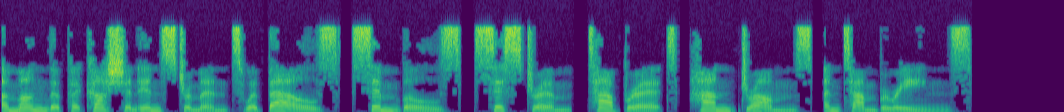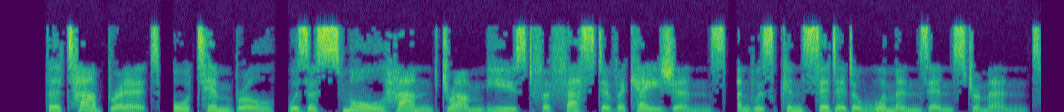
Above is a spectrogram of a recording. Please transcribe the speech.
among the percussion instruments were bells, cymbals, sistrum, tabret, hand drums, and tambourines. The tabret, or timbrel, was a small hand drum used for festive occasions, and was considered a woman's instrument.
